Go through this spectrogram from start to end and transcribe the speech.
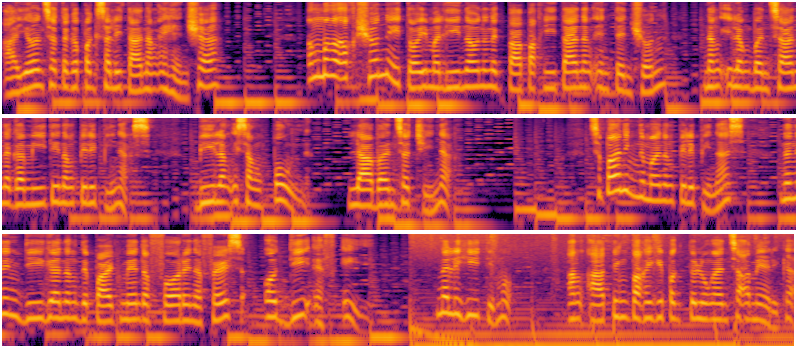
Ayon sa tagapagsalita ng ehensya, ang mga aksyon na ito ay malinaw na nagpapakita ng intensyon ng ilang bansa na gamitin ang Pilipinas bilang isang pawn laban sa China. Sa panig naman ng Pilipinas, nanindigan ng Department of Foreign Affairs o DFA na lehitimo ang ating pakikipagtulungan sa Amerika.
